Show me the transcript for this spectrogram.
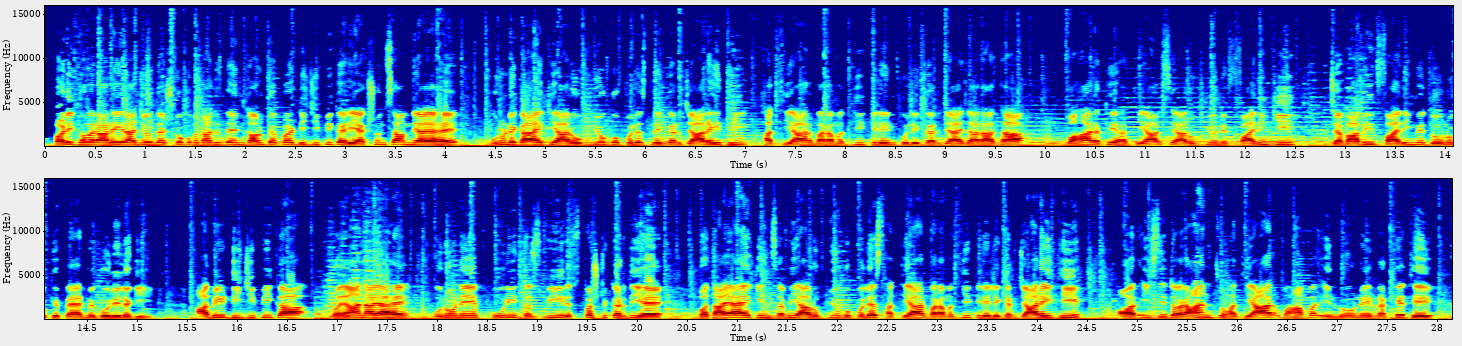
बड़ी खबर आ रही है राजीव दर्शकों को बता देते हैं इनकाउंटर पर डीजीपी का रिएक्शन सामने आया है। उन्होंने कहा है कि आरोपियों को पुलिस लेकर जा रही थी, हथियार बरामदगी के लिए इनको लेकर जाया जा रहा था। वहाँ रखे हथियार से आरोपियों ने फायरिंग की, जवाबी फायरिंग में दोनों के पैर में गोली लगी। अभी डीजीपी का बयान आया है, उन्होंने पूरी तस्वीर स्पष्ट कर दी है। बताया है कि इन सभी आरोपियों को पुलिस हथियार बरामदगी के लिए लेकर जा रही थी, और इसी दौरान जो हथियार वहाँ पर इन्होंने रखे थे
